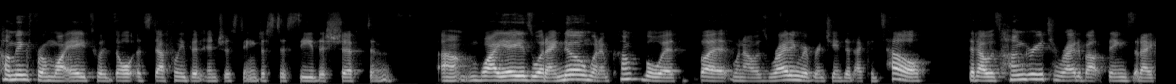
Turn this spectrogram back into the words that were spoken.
coming from YA to adult, it's definitely been interesting just to see the shift and um, YA is what I know and what I'm comfortable with. But when I was writing River and Enchanted, I could tell that I was hungry to write about things that I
